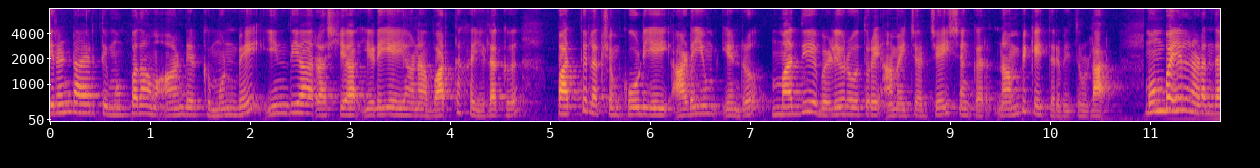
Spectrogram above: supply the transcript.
இரண்டாயிரத்தி முப்பதாம் ஆண்டிற்கு முன்பே இந்தியா ரஷ்யா இடையேயான வர்த்தக இலக்கு பத்து லட்சம் கோடியை அடையும் என்று மத்திய வெளியுறவுத்துறை அமைச்சர் ஜெய்சங்கர் நம்பிக்கை தெரிவித்துள்ளார். மும்பையில் நடந்த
